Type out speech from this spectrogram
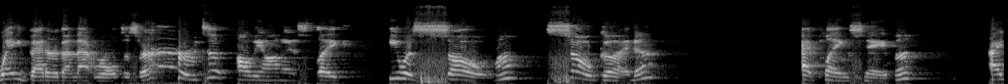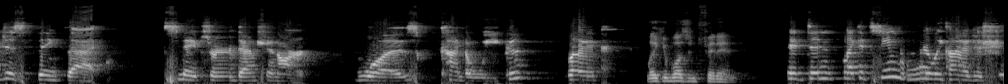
way better than that role deserved. I'll be honest, like he was so so good at playing Snape. I just think that Snape's redemption arc was kind of weak. Like, like it wasn't fit in. It didn't like it seemed really kind of just shoe,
